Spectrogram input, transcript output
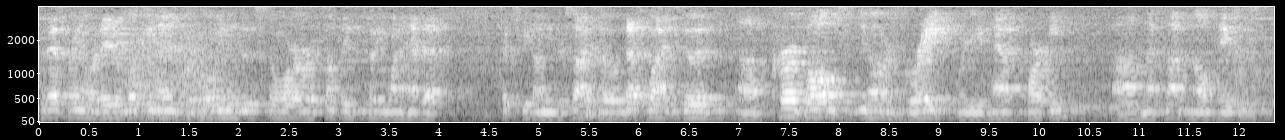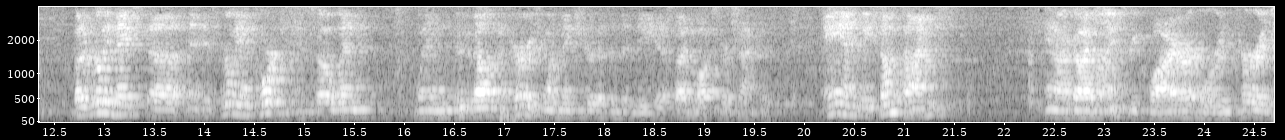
pedestrian where they're looking in or going into the store or something, so you want to have that six feet on either side. So that's why it's good. Um, curb bulbs, you know, are great where you have parking. Um, that's not in all cases, but it really makes uh, it's really important. And so when when new development occurs, you want to make sure that the, the, the sidewalks are attractive. And we sometimes in our guidelines require or encourage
